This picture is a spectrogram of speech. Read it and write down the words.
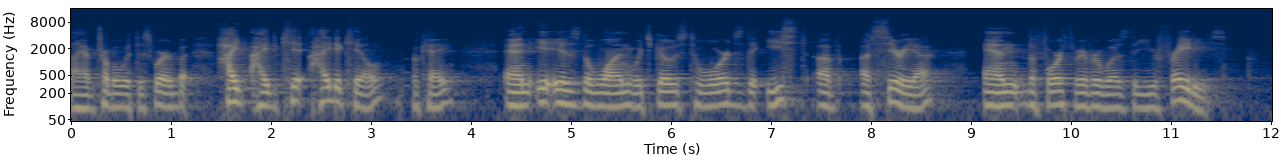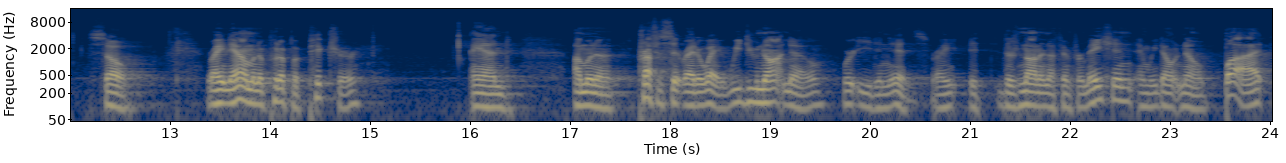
I have trouble with this word, but Hiddekel, okay, and it is the one which goes towards the east of Assyria, and the fourth river was the Euphrates. So, right now I'm going to put up a picture, and I'm going to preface it right away. We do not know where Eden is, right? It, there's not enough information, and we don't know. But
